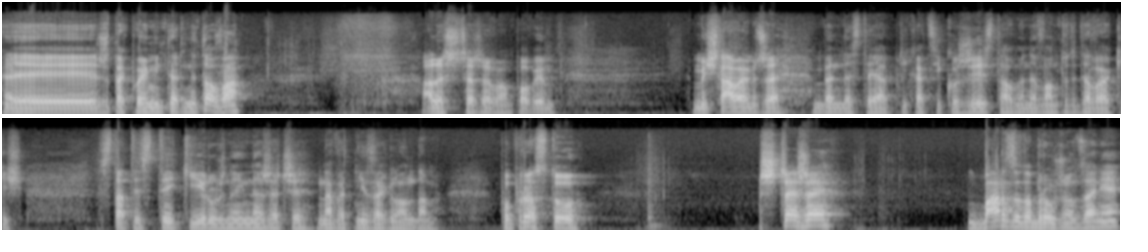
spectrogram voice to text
yy, że tak powiem, internetowa. Ale szczerze Wam powiem, Myślałem, że będę z tej aplikacji korzystał, będę Wam tutaj dawał jakieś statystyki, różne inne rzeczy. Nawet nie zaglądam. Po prostu szczerze, bardzo dobre urządzenie,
